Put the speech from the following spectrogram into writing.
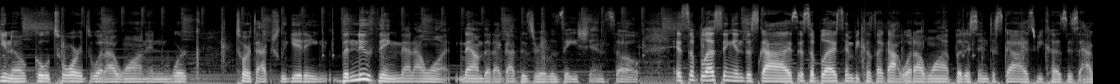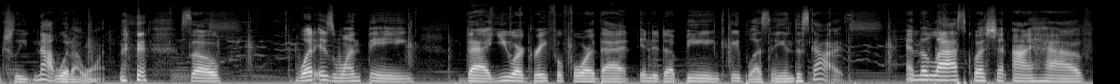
you know, go towards what I want and work towards actually getting the new thing that I want now that I got this realization. So it's a blessing in disguise. It's a blessing because I got what I want, but it's in disguise because it's actually not what I want. so, what is one thing that you are grateful for that ended up being a blessing in disguise? And the last question I have,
